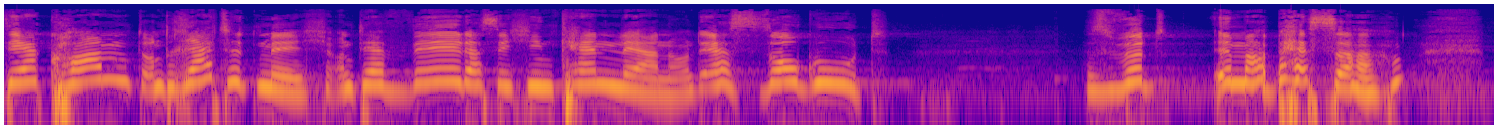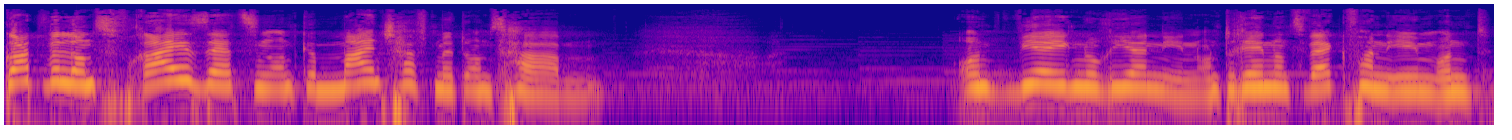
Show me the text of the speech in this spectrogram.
Der kommt und rettet mich und der will, dass ich ihn kennenlerne und er ist so gut. Es wird immer besser. Gott will uns freisetzen und Gemeinschaft mit uns haben. Und wir ignorieren ihn und drehen uns weg von ihm und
